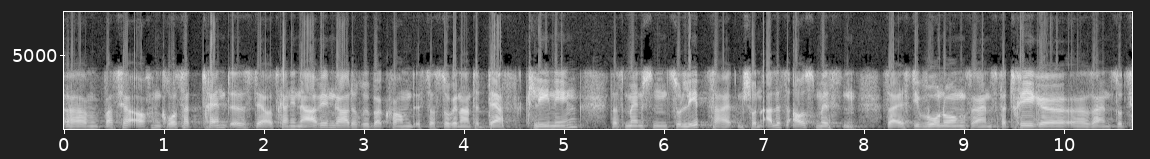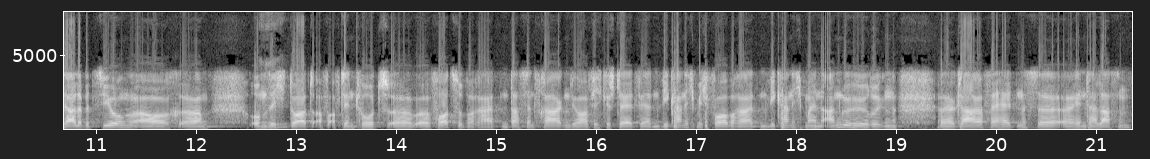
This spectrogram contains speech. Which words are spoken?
Ähm, was ja auch ein großer Trend ist, der aus Skandinavien gerade rüberkommt, ist das sogenannte Death Cleaning, dass Menschen zu Lebzeiten schon alles ausmisten, sei es die Wohnung, seien es Verträge, äh, seien es soziale Beziehungen auch, ähm, um sich dort auf, auf den Tod äh, vorzubereiten. Das sind Fragen, die häufig gestellt werden. Wie kann ich mich vorbereiten? Wie kann ich meinen Angehörigen äh, klare Verhältnisse äh, hinterlassen?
